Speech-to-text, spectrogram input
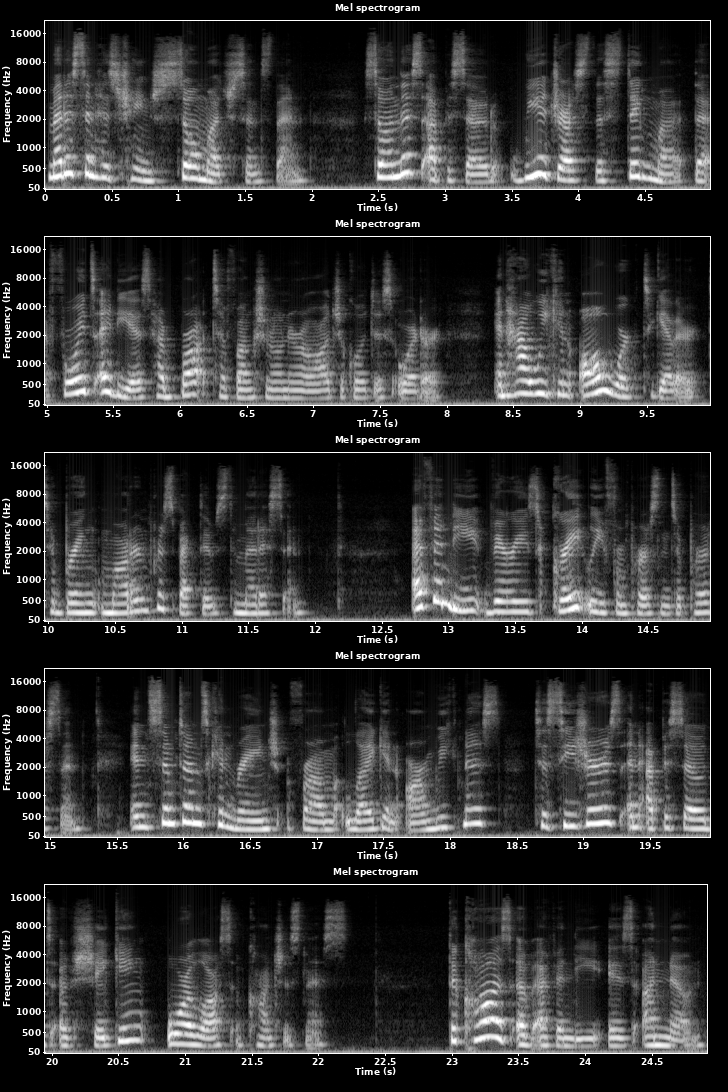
medicine has changed so much since then. So, in this episode, we address the stigma that Freud's ideas have brought to functional neurological disorder and how we can all work together to bring modern perspectives to medicine. FND varies greatly from person to person, and symptoms can range from leg and arm weakness to seizures and episodes of shaking or loss of consciousness. The cause of FND is unknown,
